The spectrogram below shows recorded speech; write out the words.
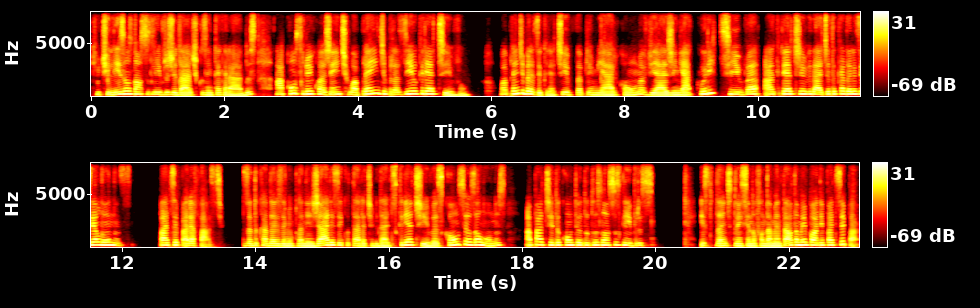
que utilizam os nossos livros didáticos integrados a construir com a gente o Aprende Brasil Criativo. O Aprende Brasil Criativo vai premiar com uma viagem a Curitiba a criatividade de educadores e alunos. Participar é fácil. Os educadores devem planejar e executar atividades criativas com seus alunos a partir do conteúdo dos nossos livros. Estudantes do ensino fundamental também podem participar.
